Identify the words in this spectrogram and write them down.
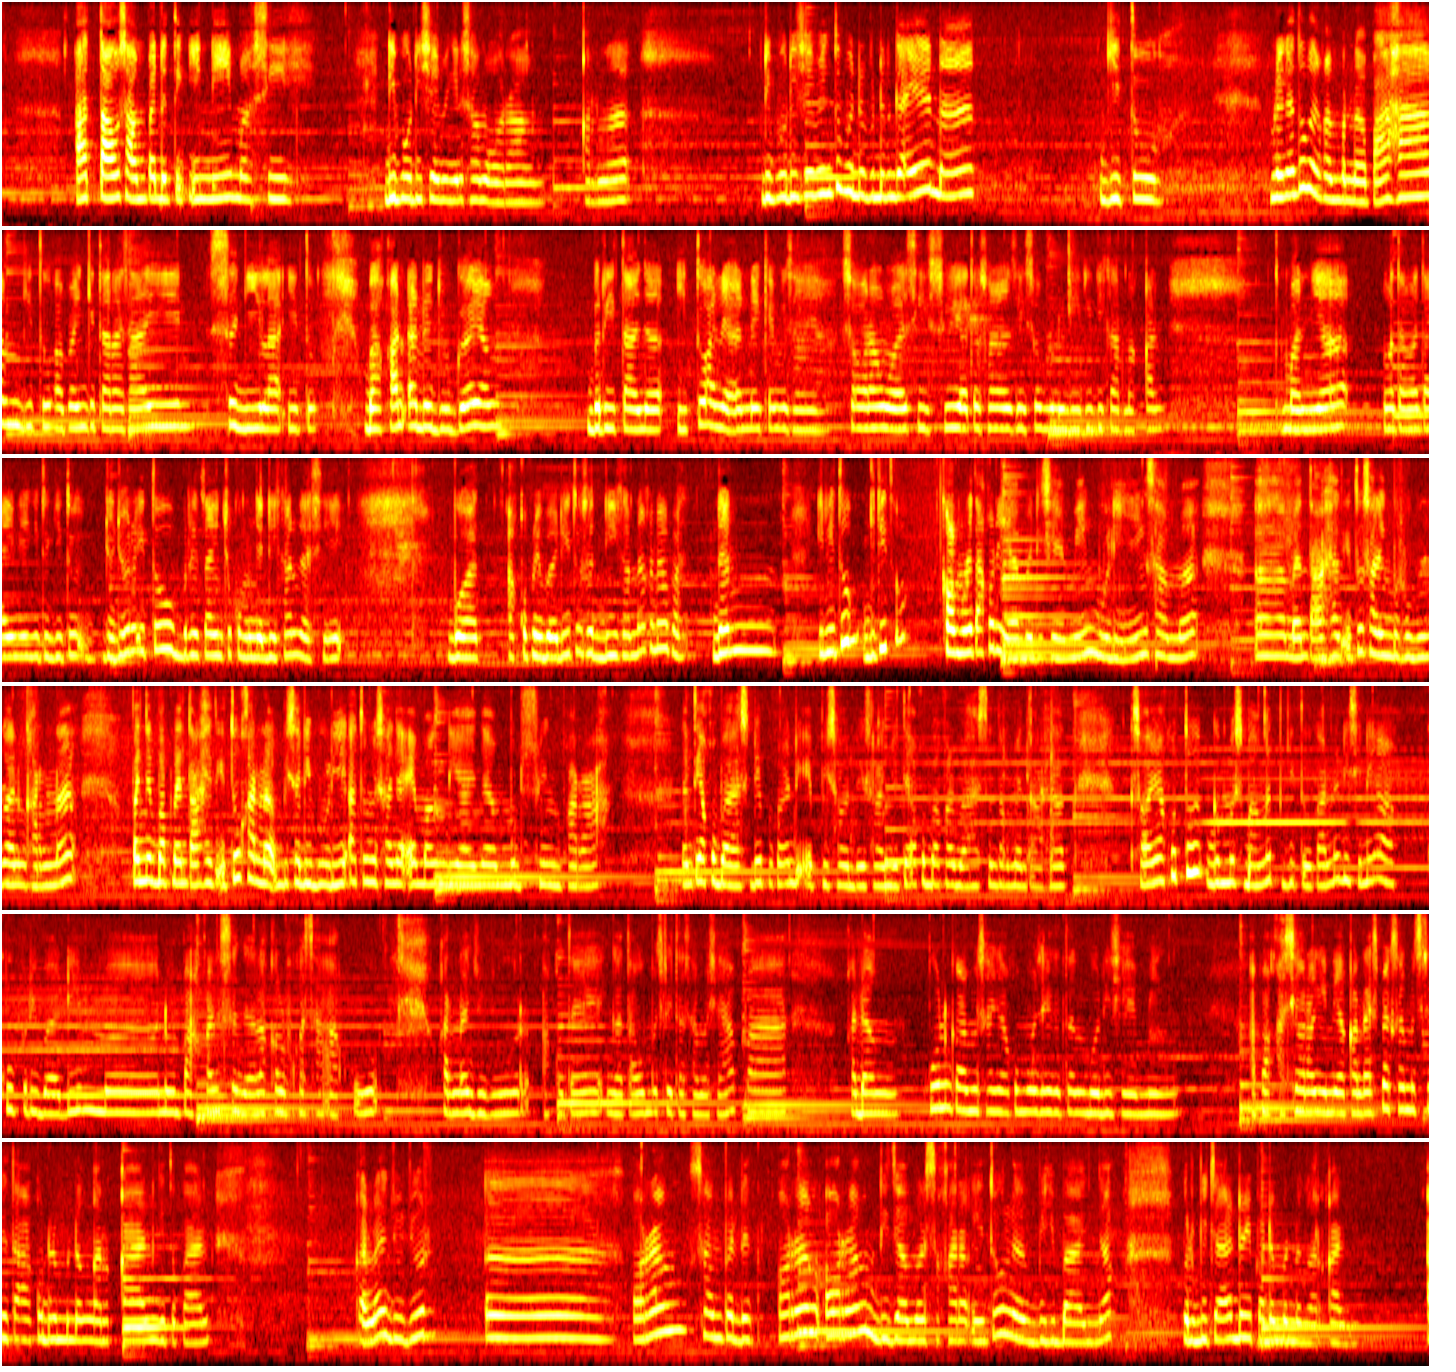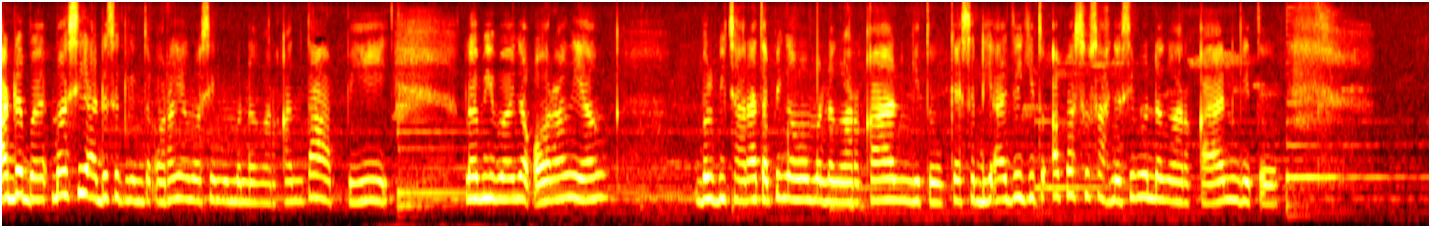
atau sampai detik ini masih di body shamingin sama orang. Karena di body shaming tuh bener-bener gak enak. Gitu mereka tuh gak akan pernah paham gitu apa yang kita rasain segila itu. Bahkan ada juga yang beritanya itu aneh-aneh kayak misalnya seorang mahasiswi atau seorang siswa bunuh diri dikarenakan temannya ngata-ngatain dia gitu-gitu. Jujur itu berita yang cukup menyedihkan gak sih? Buat aku pribadi itu sedih karena kenapa? Dan ini tuh jadi tuh kalau menurut aku nih ya body shaming bullying sama uh, mental health itu saling berhubungan karena penyebab mental health itu karena bisa dibully atau misalnya emang dianya mood swing parah. Nanti aku bahas deh pokoknya di episode selanjutnya aku bakal bahas tentang mental health. Soalnya aku tuh gemes banget gitu karena di sini aku aku pribadi menumpahkan segala keluh kesah aku. Karena jujur aku teh nggak tahu mau cerita sama siapa. Kadang pun kalau misalnya aku mau cerita tentang body shaming apakah si orang ini akan respect sama cerita aku dan mendengarkan gitu kan. Karena jujur uh, orang sampai orang-orang di zaman sekarang itu lebih banyak berbicara daripada mendengarkan. Ada masih ada segelintir orang yang masih mendengarkan tapi lebih banyak orang yang berbicara tapi nggak mau mendengarkan gitu. Kayak sedih aja gitu. Apa susahnya sih mendengarkan gitu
